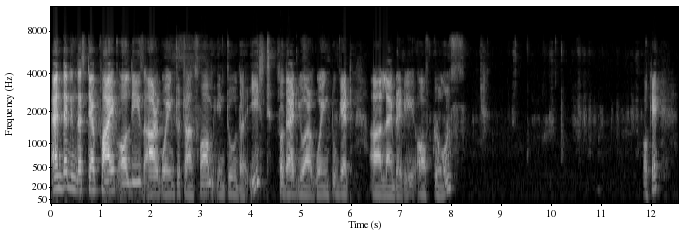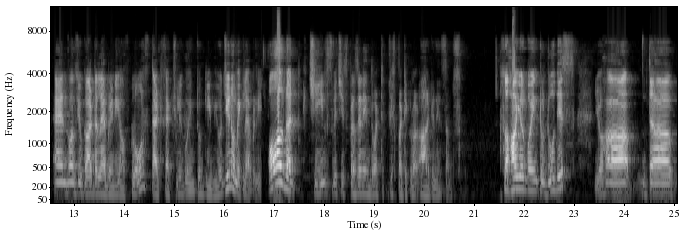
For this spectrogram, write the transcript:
and then in the step 5 all these are going to transform into the yeast so that you are going to get a library of clones. Okay. And once you got the library of clones that's actually going to give you a genomic library. All the genes which is present in the, this particular organisms. So how you're going to do this? You have the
